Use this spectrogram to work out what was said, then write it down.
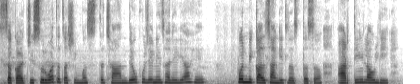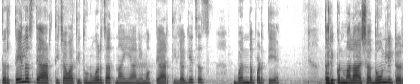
सकाळची सुरुवातच अशी मस्त छान देवपूजेने झालेली आहे. पण मी काल सांगितलंच तसं आरती लावली तर तेलच त्या आरतीच्या वातीतून वर जात नाही आणि मग ती आरती लगेचच बंद पडते तरी पण मला अशा दोन लिटर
